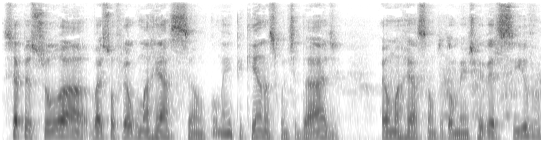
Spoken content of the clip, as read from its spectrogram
se a pessoa vai sofrer alguma reação. Como é em pequenas quantidades, é uma reação totalmente reversível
